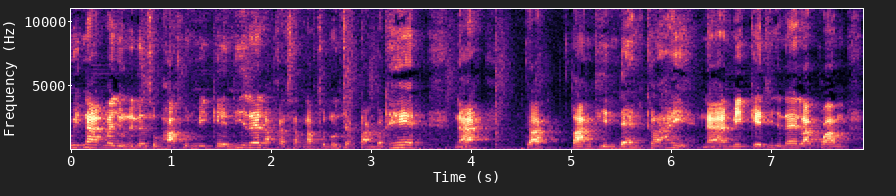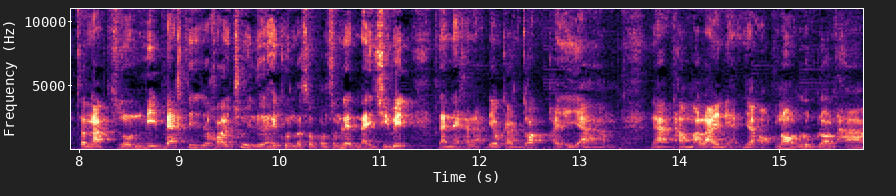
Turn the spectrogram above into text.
วินาศมาอยู่ในเรือนสุภาคุณมีเกณฑ์ที่ได้รับการสนับสนุนจากต่างประเทศนะ จากต่างถิ่นแดนไกลนะมีเกณฑ์ที่จะได้รับความสนับสนุนมีแบ็คที่จะคอยช่วยเหลือให้คุณประสบผลสำเร็จในชีวิต แต่ในขณะเดียวกันก็พยายามนะทำอะไรเนี่ยอย่าออกนอกลูกนอกทาง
